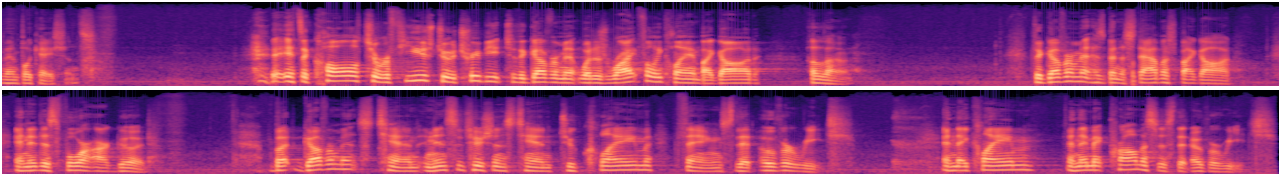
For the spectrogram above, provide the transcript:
of implications. It's a call to refuse to attribute to the government what is rightfully claimed by God alone. The government has been established by God, and it is for our good. But governments tend and institutions tend to claim things that overreach. And they claim and they make promises that overreach.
